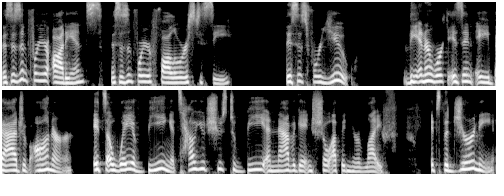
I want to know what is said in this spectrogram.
This isn't for your audience, this isn't for your followers to see. This is for you. The inner work isn't a badge of honor, it's a way of being. It's how you choose to be and navigate and show up in your life. It's the journey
